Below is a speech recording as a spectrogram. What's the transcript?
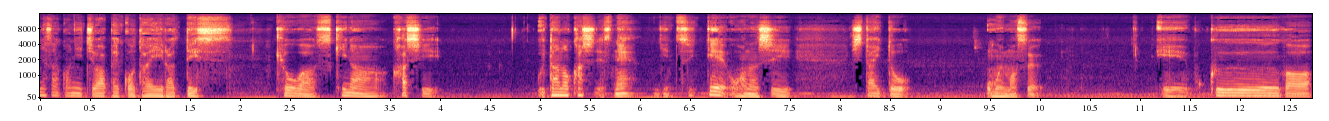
皆さんこんにちは、ペコ平です。今日は好きな歌詞、歌の歌詞ですね、についてお話ししたいと思います。えー、僕がちょ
